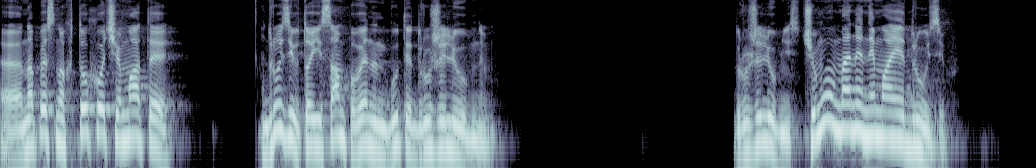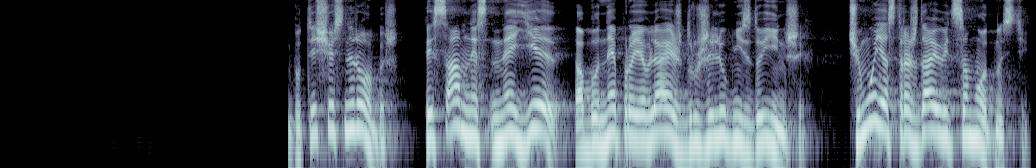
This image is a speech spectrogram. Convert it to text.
Написано: хто хоче мати друзів, той і сам повинен бути дружелюбним. Дружелюбність. Чому в мене немає друзів? Бо ти щось не робиш. Ти сам не, не є або не проявляєш дружелюбність до інших. Чому я страждаю від самотності?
